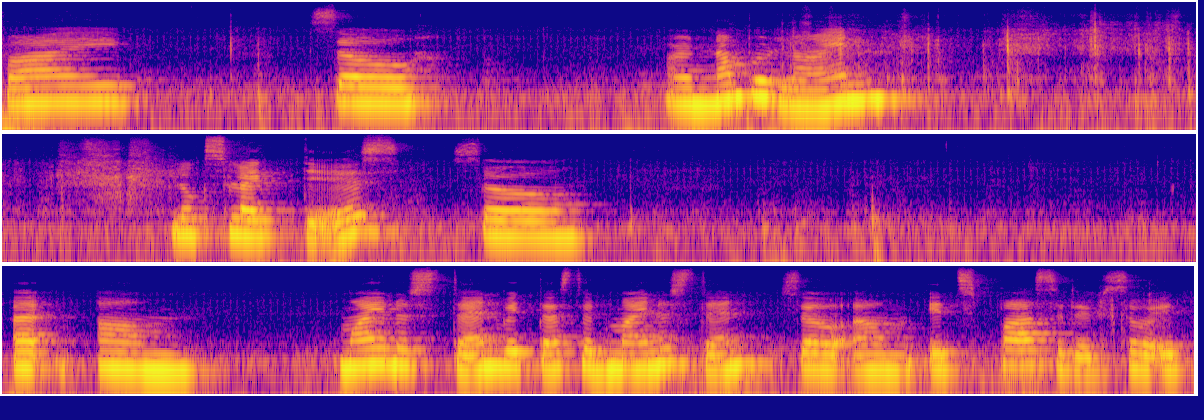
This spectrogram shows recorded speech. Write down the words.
5 so our number line looks like this. So at um minus 10 we tested minus 10 so um it's positive. So it's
